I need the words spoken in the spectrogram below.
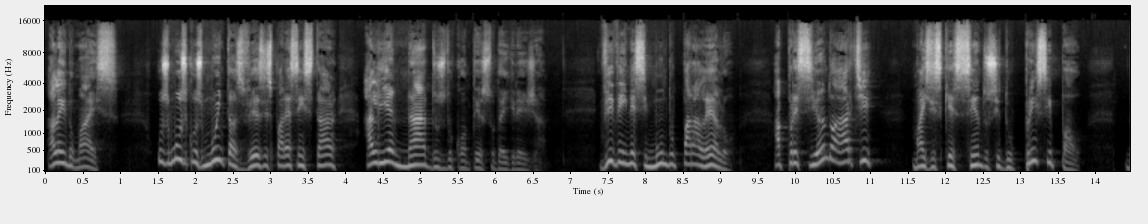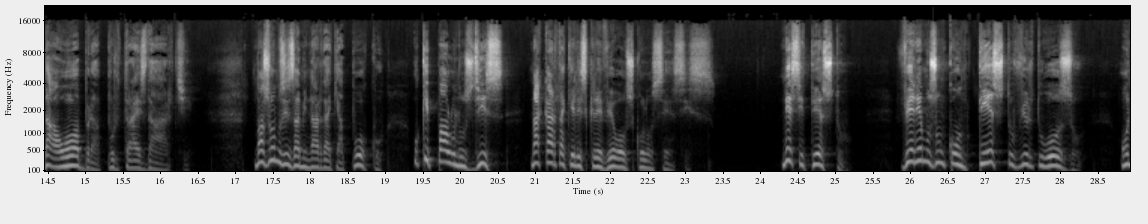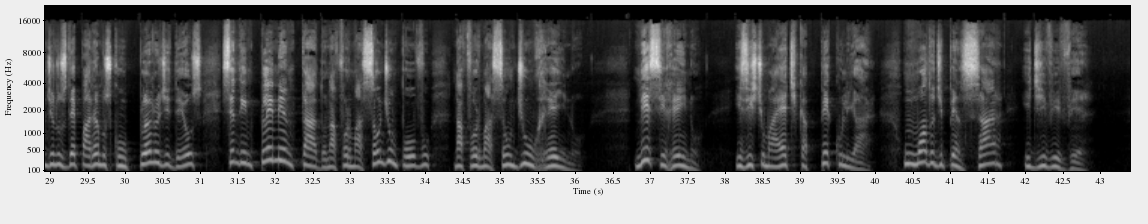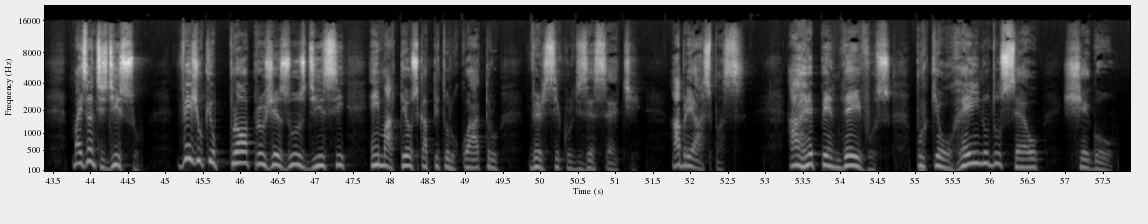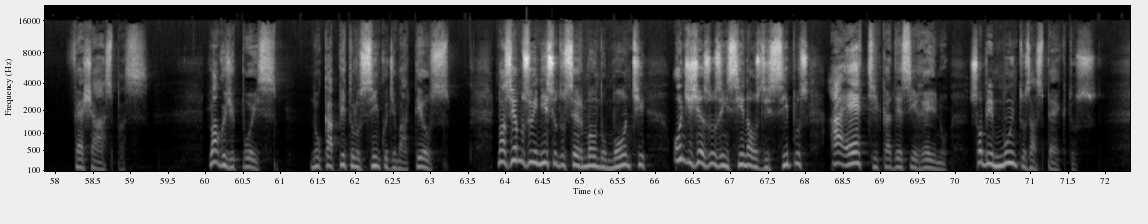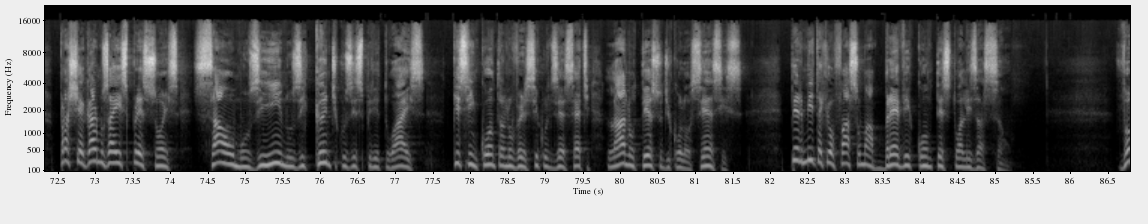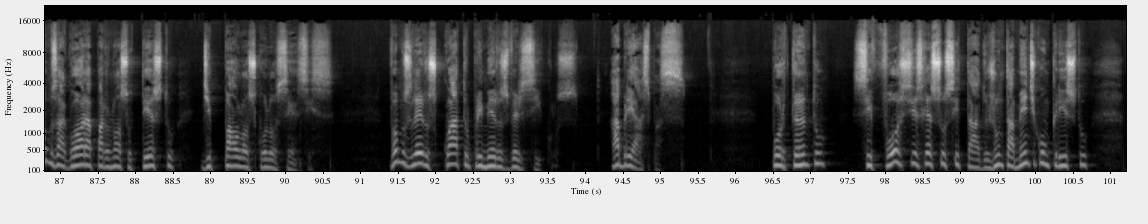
Além do mais, os músicos muitas vezes parecem estar alienados do contexto da igreja. Vivem nesse mundo paralelo, apreciando a arte, mas esquecendo-se do principal, da obra por trás da arte. Nós vamos examinar daqui a pouco o que Paulo nos diz na carta que ele escreveu aos Colossenses. Nesse texto, veremos um contexto virtuoso, onde nos deparamos com o plano de Deus sendo implementado na formação de um povo, na formação de um reino. Nesse reino existe uma ética peculiar, um modo de pensar e de viver. Mas antes disso, veja o que o próprio Jesus disse em Mateus capítulo 4, versículo 17. Abre aspas. Arrependei-vos, porque o reino do céu chegou. Fecha aspas. Logo depois, no capítulo 5 de Mateus, nós vemos o início do Sermão do Monte, onde Jesus ensina aos discípulos a ética desse reino, sobre muitos aspectos. Para chegarmos a expressões, salmos e hinos e cânticos espirituais que se encontra no versículo 17, lá no texto de Colossenses, permita que eu faça uma breve contextualização. Vamos agora para o nosso texto de Paulo aos Colossenses. Vamos ler os quatro primeiros versículos. Abre aspas. Portanto, se fostes ressuscitado juntamente com Cristo,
